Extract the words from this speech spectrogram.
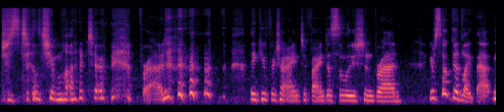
Just tilt your monitor, Brad. Thank you for trying to find a solution, Brad. You're so good like that.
